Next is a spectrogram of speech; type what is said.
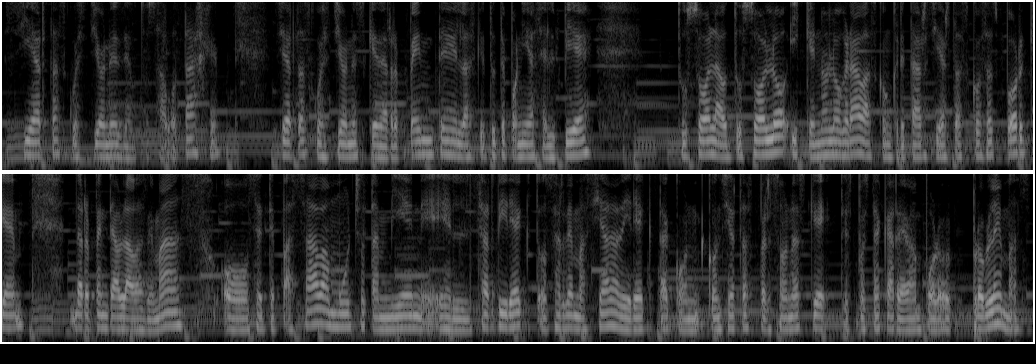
ciertas cuestiones de autosabotaje, ciertas cuestiones que de repente las que tú te ponías el pie tú sola o tú solo y que no lograbas concretar ciertas cosas porque de repente hablabas de más o se te pasaba mucho también el ser directo, ser demasiada directa con, ciertas personas que después te acarreaban por problemas,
